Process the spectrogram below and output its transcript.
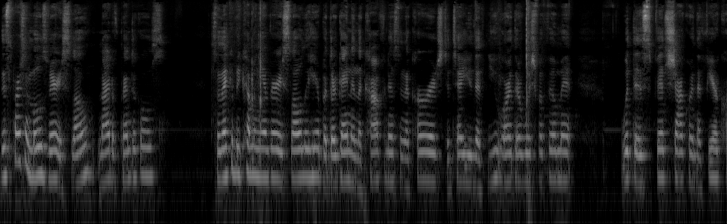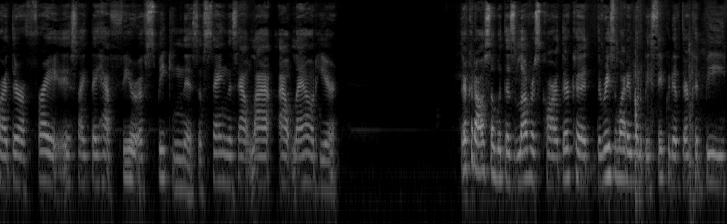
This person moves very slow, Knight of Pentacles. So they could be coming in very slowly here, but they're gaining the confidence and the courage to tell you that you are their wish fulfillment. With this fifth chakra and the fear card, they're afraid. It's like they have fear of speaking this, of saying this out loud, out loud here. There could also, with this lover's card, there could, the reason why they want to be secretive, there could be,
